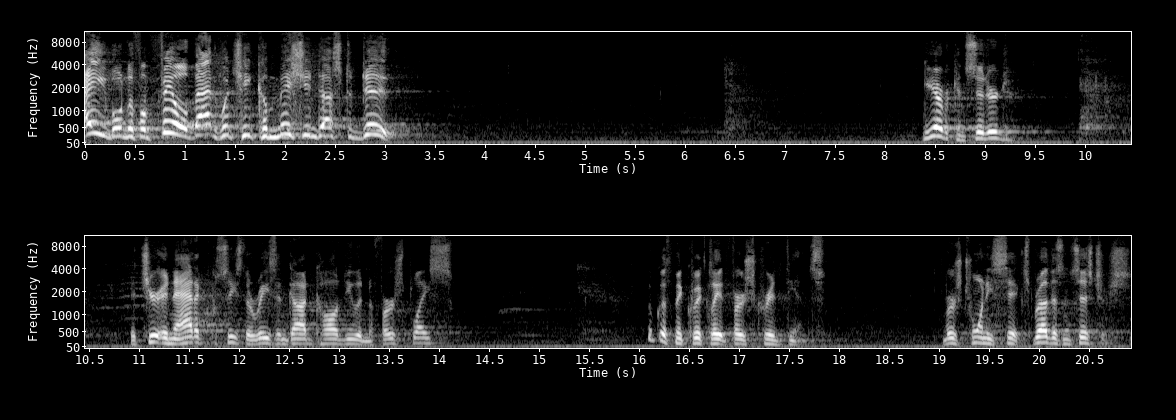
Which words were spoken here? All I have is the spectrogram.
able to fulfill that which He commissioned us to do? Have you ever considered that your inadequacy is the reason God called you in the first place? Look with me quickly at 1 Corinthians, verse 26. Brothers and sisters,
